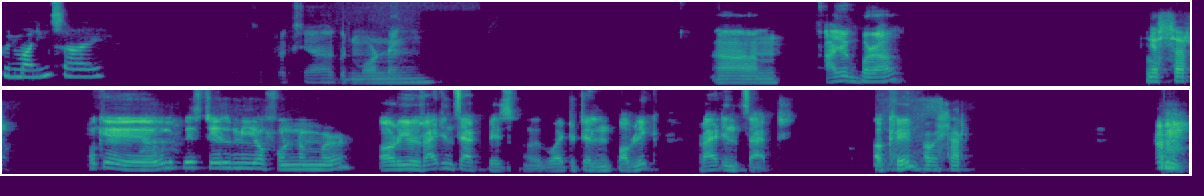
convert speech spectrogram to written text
Good morning, sir. Supraksha, good morning. Um, Ayuk Baral. Yes, sir. Okay, will you please tell me your phone number or you write in chat, please? Uh, Why to tell in public? Write in chat. Okay. Okay, sir.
